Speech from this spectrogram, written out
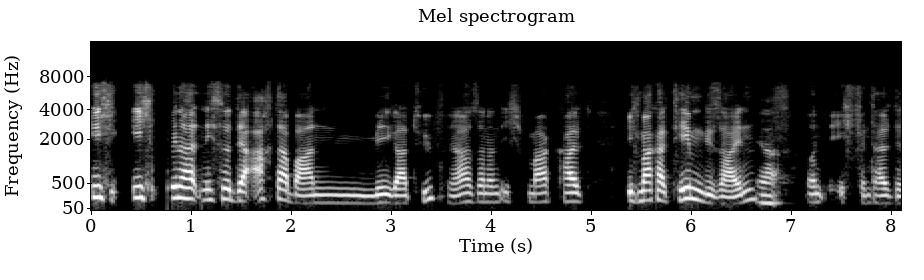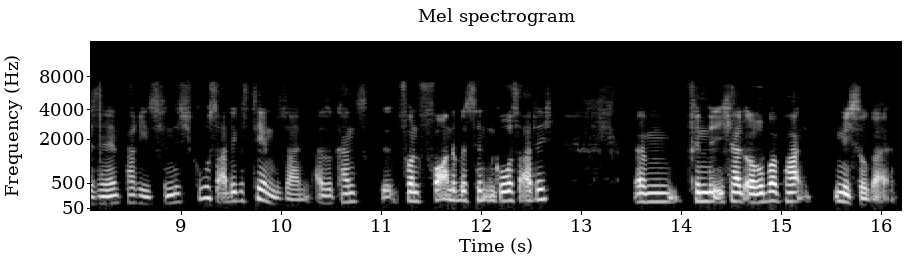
ich, ich bin halt nicht so der Achterbahn-Megatyp, ja, sondern ich mag halt, ich mag halt Themendesign. Ja. Und ich finde halt Disneyland Paris, finde ich großartiges Themendesign. Also kannst von vorne bis hinten großartig. Ähm, finde ich halt Europapark nicht so geil.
